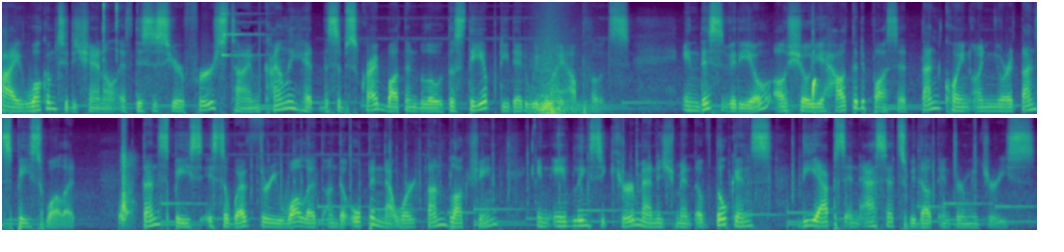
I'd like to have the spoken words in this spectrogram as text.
Hi, welcome to the channel. If this is your first time, kindly hit the subscribe button below to stay updated with my uploads. In this video, I'll show you how to deposit Toncoin on your Ton Space wallet. Ton Space is a Web3 wallet on the open network TON blockchain, enabling secure management of tokens, dApps, and assets without intermediaries.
